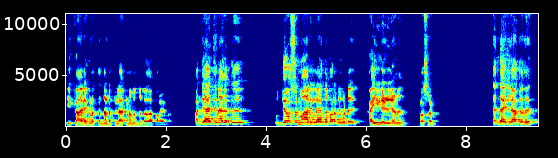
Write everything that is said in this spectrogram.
ഈ കാര്യങ്ങളൊക്കെ നടപ്പിലാക്കണം എന്നുള്ളതാണ് പറയുന്നത്. പഞ്ചായത്തിനകത്ത് ഉദ്യോഗസ്ഥന്മാരില്ല എന്ന് പറഞ്ഞുകൊണ്ട് കൈ കഴുകുകയാണ് പ്രസിഡന്റ്. എന്താ ഇല്ലാത്തത്?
